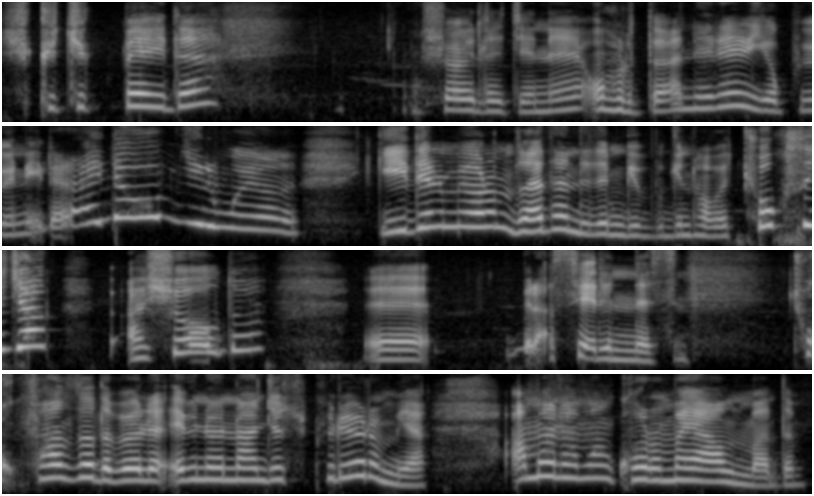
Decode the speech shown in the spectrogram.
Şu küçük bey de şöylece ne orada neler yapıyor neler. Ay girme ayağını. Giydirmiyorum zaten dediğim gibi bugün hava çok sıcak. Aşı oldu. Ee, biraz serinlesin. Çok fazla da böyle evin önüne anca süpürüyorum ya. Aman aman korumaya almadım.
